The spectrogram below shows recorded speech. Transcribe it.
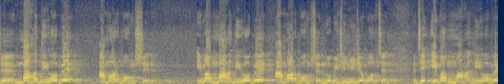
যে মাহাদি হবে আমার বংশের। ইমাম মাহাদি হবে আমার বংশের। নবীজি নিজে বলছেন যে ইমাম মাহাদি হবে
